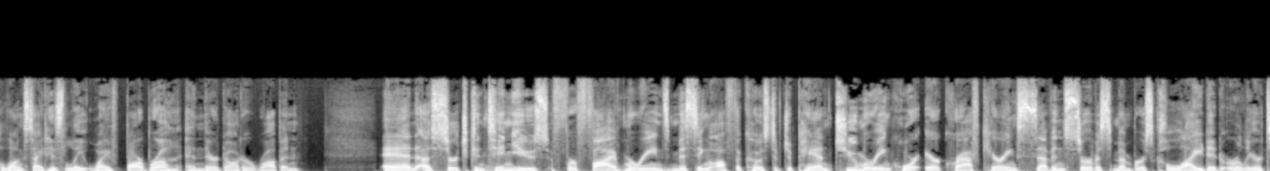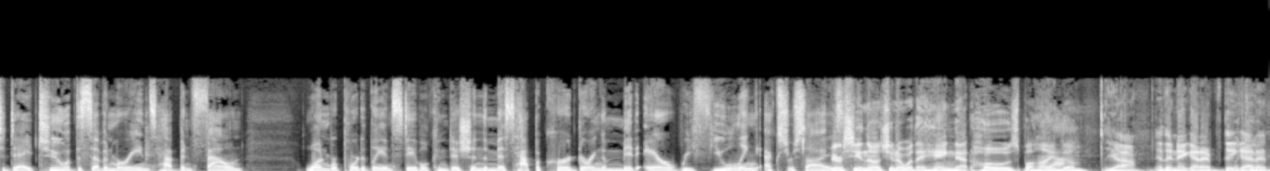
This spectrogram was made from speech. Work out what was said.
alongside his late wife, Barbara, and their daughter, Robin. And a search continues for five Marines missing off the coast of Japan. Two Marine Corps aircraft carrying seven service members collided earlier today. Two of the seven Marines have been found, one reportedly in stable condition. The mishap occurred during a mid-air refueling exercise. You ever seen those? You know where they hang that hose behind Yeah. them? Yeah. And then they gotta they gotta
